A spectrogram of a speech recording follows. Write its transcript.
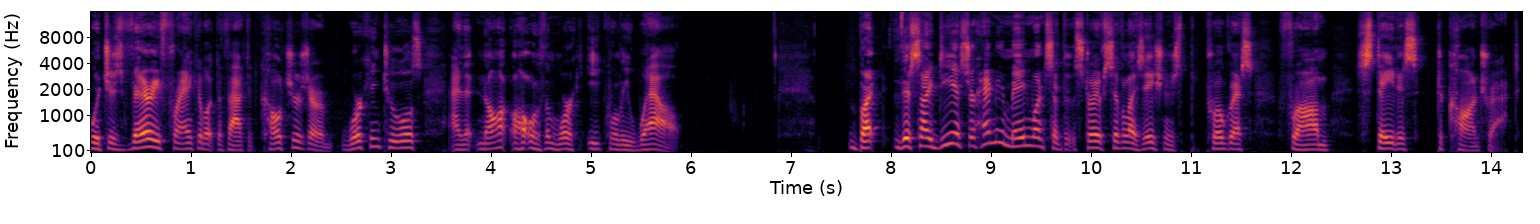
which is very frank about the fact that cultures are working tools and that not all of them work equally well. But this idea, Sir Henry Maine once said that the story of civilization is progress from status to contract.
